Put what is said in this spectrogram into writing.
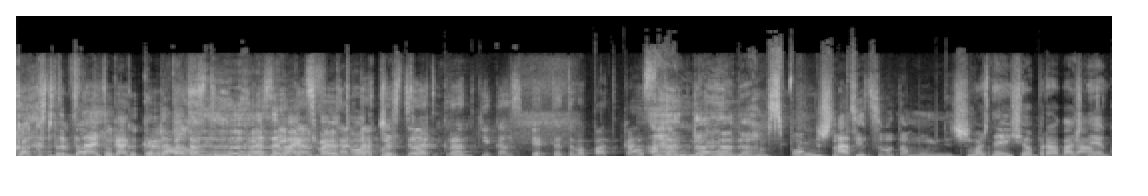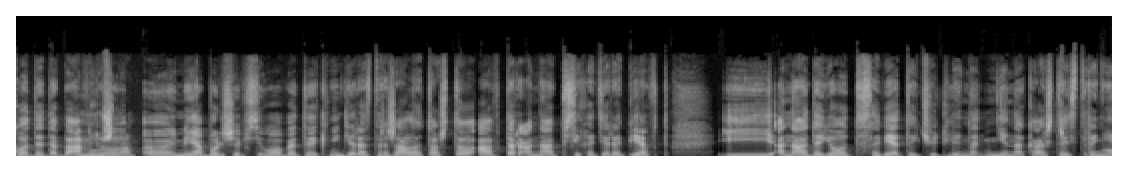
как Чтобы стендап, знать, только как да. потом развивать свое Когда творчество. делать краткий конспект этого подкаста, Да-да-да. Вспомни, что А Птицева там умничала. Можно еще про важные Да. годы добавлю? Нужно. Э, Меня больше всего в этой книге раздражало то, что автор, она психотерапевт, и она дает советы чуть ли не на каждой странице.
